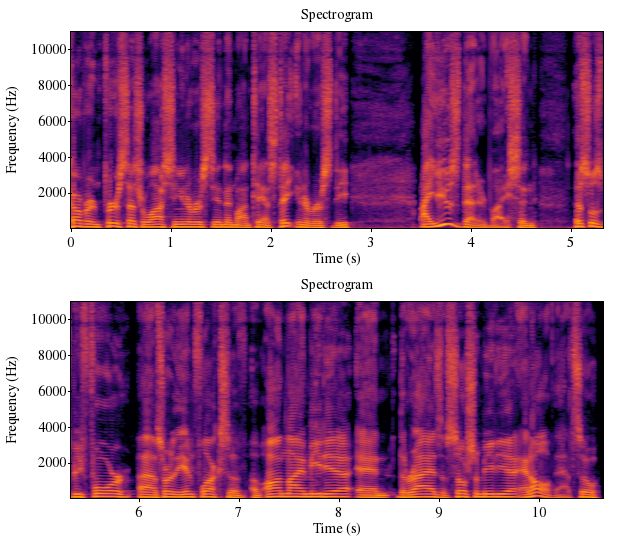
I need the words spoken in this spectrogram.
covering first Central Washington University and then Montana State University, I used that advice. And this was before uh, sort of the influx of, of online media and the rise of social media and all of that. So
